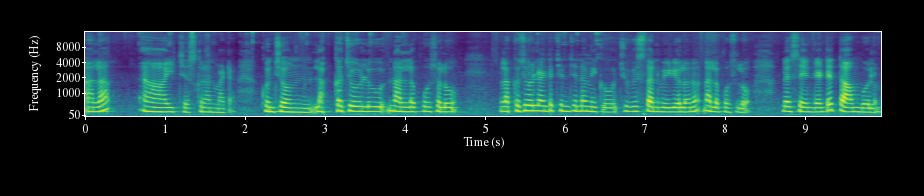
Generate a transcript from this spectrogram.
అలా ఇచ్చేసుకున్నాను అనమాట కొంచెం లక్కచోళ్ళు నల్ల పూసలు లక్కజోళ్ళు అంటే చిన్న చిన్న మీకు చూపిస్తాను వీడియోలోను నల్లపూసలు. ప్లస్ ఏంటంటే తాంబూలం.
